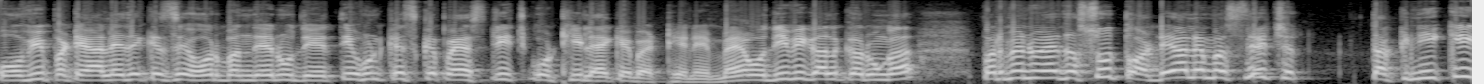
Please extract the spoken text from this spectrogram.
ਉਹ ਵੀ ਪਟਿਆਲੇ ਦੇ ਕਿਸੇ ਹੋਰ ਬੰਦੇ ਨੂੰ ਦੇਤੀ। ਹੁਣ ਕਿਸ ਕਪੈਸਿਟੀ 'ਚ ਕੋਠੀ ਲੈ ਕੇ ਬੈਠੇ ਨੇ? ਮੈਂ ਉਹਦੀ ਵੀ ਗੱਲ ਕਰੂੰਗਾ। ਪਰ ਮੈਨੂੰ ਇਹ ਦੱਸੋ, ਤੁਹਾਡੇ ਵਾਲੇ ਮਸਲੇ 'ਚ ਤਕਨੀਕੀ,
